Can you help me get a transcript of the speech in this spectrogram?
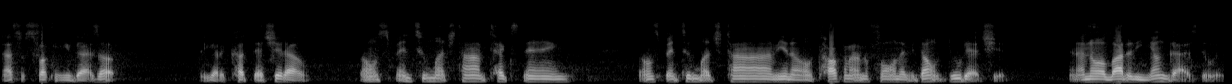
That's what's fucking you guys up. So you got to cut that shit out. Don't spend too much time texting. Don't spend too much time, you know, talking on the phone. If you don't do that shit. And I know a lot of the young guys do it.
